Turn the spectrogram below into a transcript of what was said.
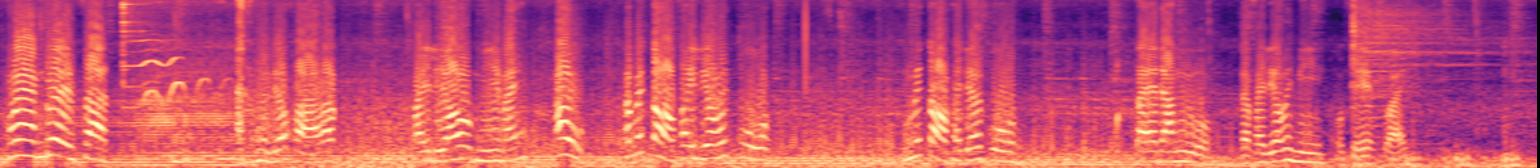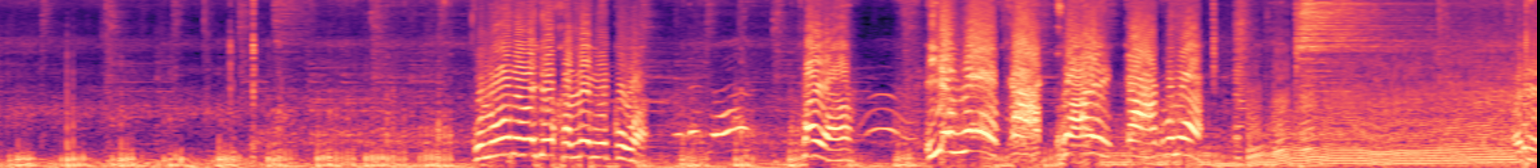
กแม่งด้วยไอ้สัตว์เลี้ยวขวาครับไฟเลี้ยวมีไหมเอ้าแล้วไม่ต่อไฟเลี้ยวให้กูไม่ต่อไฟเลี้ยวให้กูแต่ดังอยู่แต่ไฟเลี้ยวไม่มีโอเคสวย กูรู้นะว่ายกคันเร่งให้กูอะใช่เหรอไอ้ยังโง่กากควายกากมึงอะมาดิ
